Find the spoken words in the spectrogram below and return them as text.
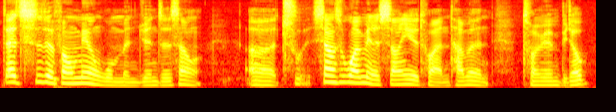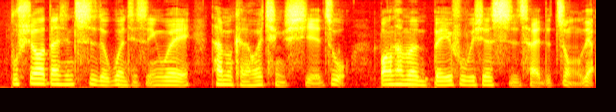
在吃的方面，我们原则上，呃，出像是外面的商业团，他们团员比较不需要担心吃的问题，是因为他们可能会请协作。帮他们背负一些食材的重量。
